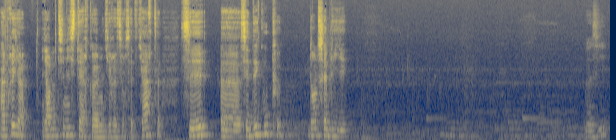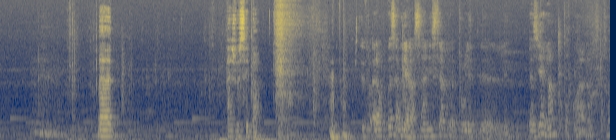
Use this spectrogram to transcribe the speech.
Après, il y a, il y a un petit mystère quand même qui reste sur cette carte. C'est euh, ces découpes dans le sablier. Vas-y. Bah, bah je sais pas. Alors pourquoi ça Oui, alors c'est un mystère pour les, hein Pourquoi alors, toi?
